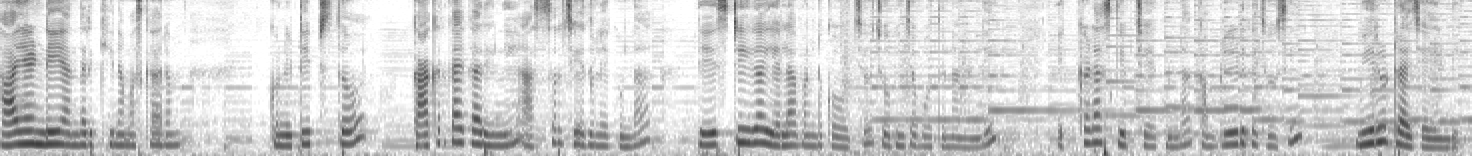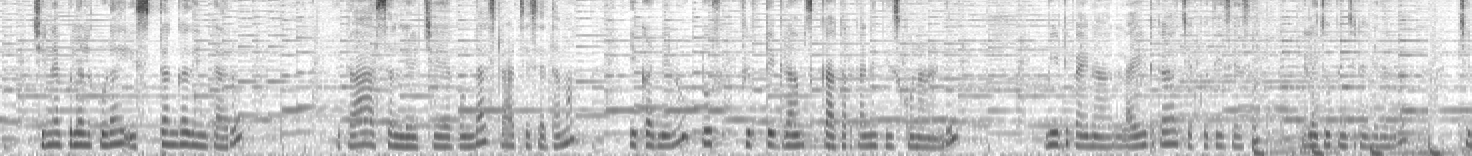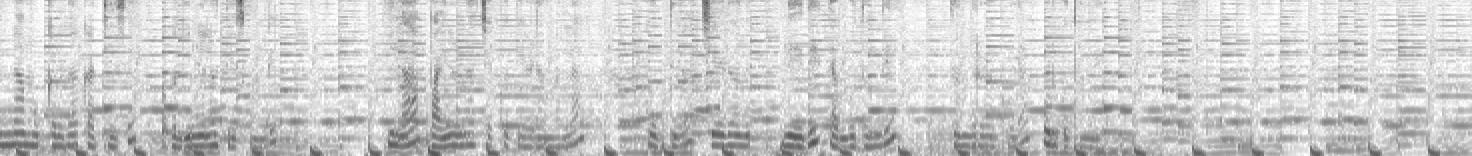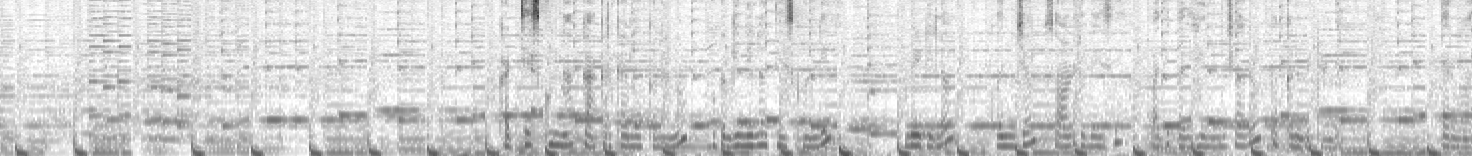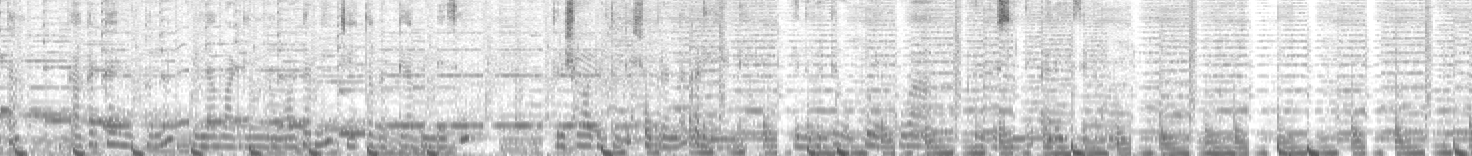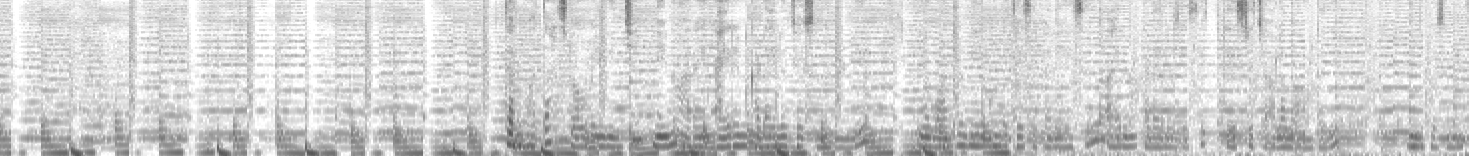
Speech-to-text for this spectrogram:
Hi అండి అందరికీ నమస్కారం. కొన్ని టిప్స్తో కాకరకాయ కర్రీని అస్సలు చేదు లేకుండా టేస్టీగా ఎలా వండుకోవచ్చో చూపించబోతున్నానండి. ఎక్కడా స్కిప్ చేయకుండా కంప్లీట్గా చూసి మీరు ట్రై చేయండి. చిన్నపిల్లలు కూడా ఇష్టంగా తింటారు. ఇక అస్సలు లేట్ చేయకుండా స్టార్ట్ చేసేద్దామా? ఇక్కడ నేను టూ ఫిఫ్టీ గ్రామ్స్ కాకరకాయని తీసుకున్నానండి. వీటిపైన లైట్గా చెక్కు తీసేసి ఇలా చూపించిన విధంగా చిన్న ముక్కలుగా కట్ చేసి ఒక గిన్నెలో తీసుకోండి. ఇలా పైన చెక్కు తీయడం వల్ల కొద్దిగా చేదు అనేది తగ్గుతుంది తొందరగా కూడా ఉడుకుతుంది. కట్ చేసుకున్న కాకరకాయ ముక్కలను ఒక గిన్నెలో తీసుకోండి. వీటిలో కొంచెం సాల్ట్ వేసి పది పదిహేను నిమిషాలు పక్కన పెట్టండి. తర్వాత కాకరకాయ ముక్కలను ఇలా వాటిలో ఉన్న వాటర్ని చేత్తో గట్టిగా పిండేసి ఫ్రెష్ వాటర్తో శుభ్రంగా కడిగేయండి. ఎందుకంటే ఉప్పు ఎక్కువ అనిపిస్తుంది కర్రీ చేసేటప్పుడు. తర్వాత స్టవ్ వెలిగించి నేను ఐరన్ కడాయిలో చేస్తున్నానండి. ఇలా వాటర్ వేయకుండా చేసే కర్రీస్ ఐరన్ కడాయిలో చేస్తే టేస్ట్ చాలా బాగుంటుంది. అందుకోసం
